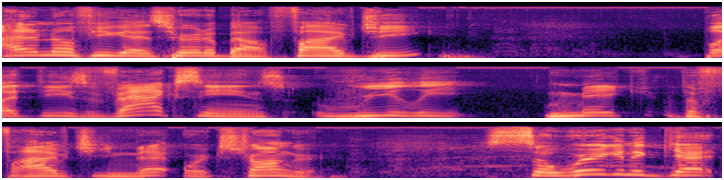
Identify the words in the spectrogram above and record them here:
I don't know if you guys heard about 5G, but these vaccines really make the 5G network stronger. So we're gonna get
